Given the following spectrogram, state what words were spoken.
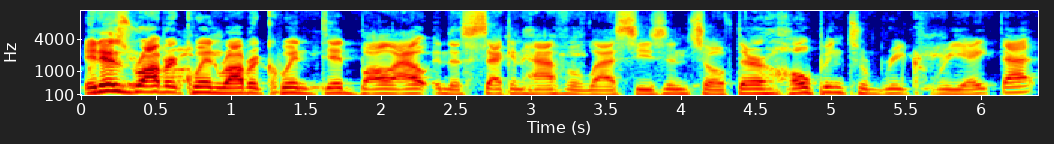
It is Robert Quinn. Robert Quinn did ball out in the second half of last season. So if they're hoping to recreate that,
